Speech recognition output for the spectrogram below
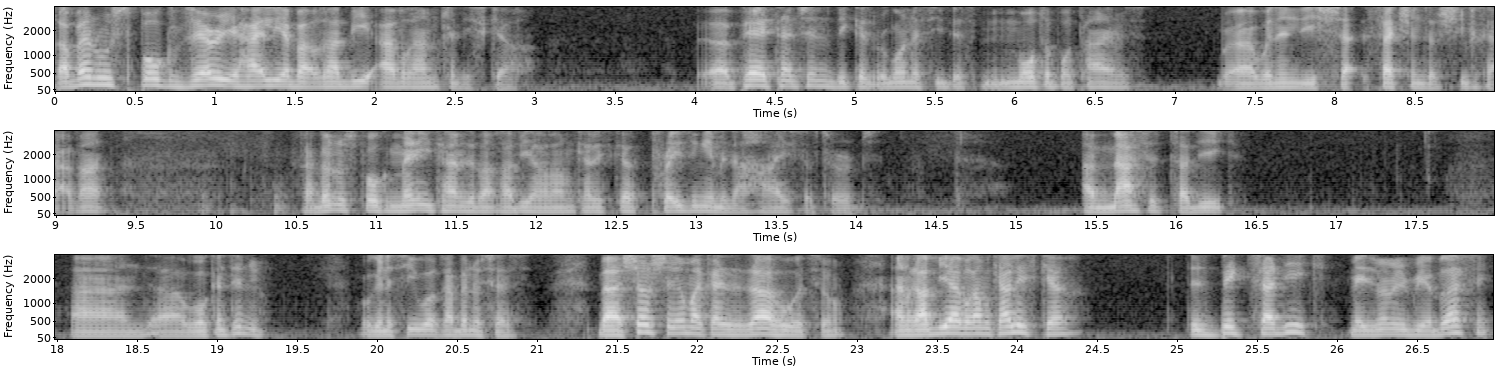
Rabbeinu spoke very highly about Rabbi Avraham Kalisker uh, pay attention because we're going to see this multiple times uh, within these sh- sections of Shivchei Haran. Rabbeinu spoke many times about Rabbi Avraham Kalisker, praising him in the highest of terms. A massive tzaddik. And uh, we'll continue. We're going to see what Rabbeinu says. And Rabbi Avraham Kalisker, this big tzaddik, may his memory be a blessing,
